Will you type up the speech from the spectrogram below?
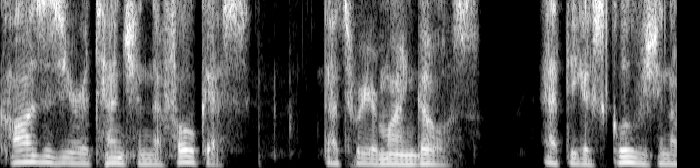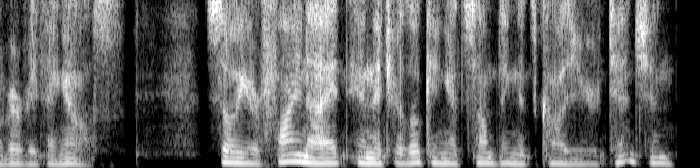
causes your attention to focus, that's where your mind goes at the exclusion of everything else. So you're finite in that you're looking at something that's caused your attention,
